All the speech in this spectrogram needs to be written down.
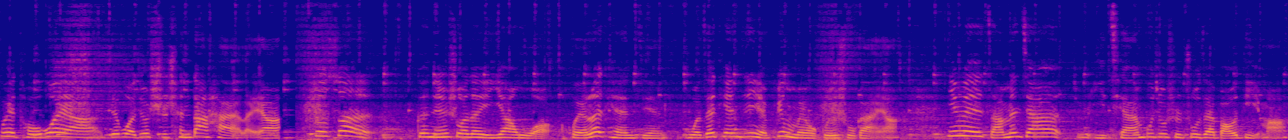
我也投过呀，结果就石沉大海了呀。就算跟您说的一样，我回了天津，我在天津也并没有归属感呀。因为咱们家就是以前不就是住在保底吗？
